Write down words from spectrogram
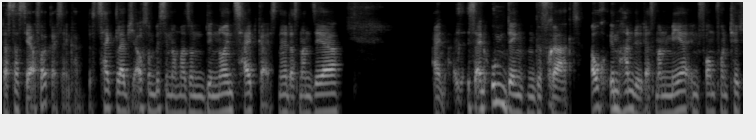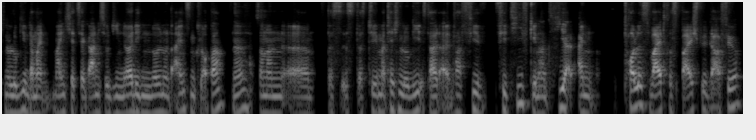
dass das sehr erfolgreich sein kann. Das zeigt, glaube ich, auch so ein bisschen nochmal so den neuen Zeitgeist, ne? dass man sehr ein, ist ein Umdenken gefragt, auch im Handel, dass man mehr in Form von Technologie, und da meine mein ich jetzt ja gar nicht so die nerdigen Nullen und Einsen-Klopper, ne, sondern äh, das ist das Thema Technologie ist halt einfach viel, viel tiefgehender. Und hier ein tolles weiteres Beispiel dafür,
